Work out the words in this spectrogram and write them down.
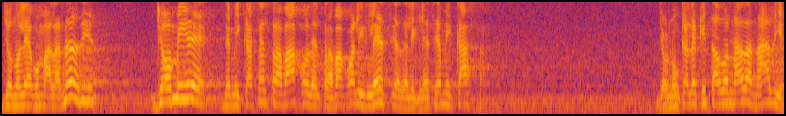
yo no le hago mal a nadie. Yo mire, de mi casa al trabajo, del trabajo a la iglesia, de la iglesia a mi casa. Yo nunca le he quitado nada a nadie.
